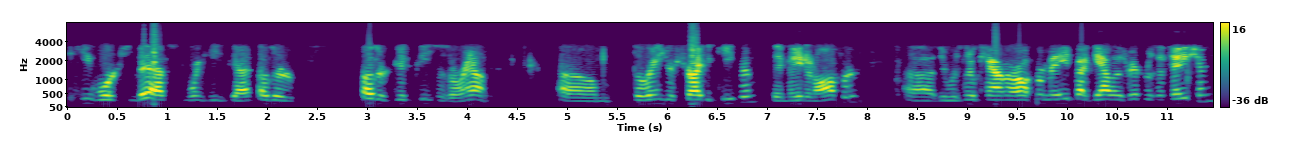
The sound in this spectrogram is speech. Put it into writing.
he works best when he's got other other good pieces around him. Um, the Rangers tried to keep him. They made an offer. Uh, there was no counteroffer made by Gallo's representation,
